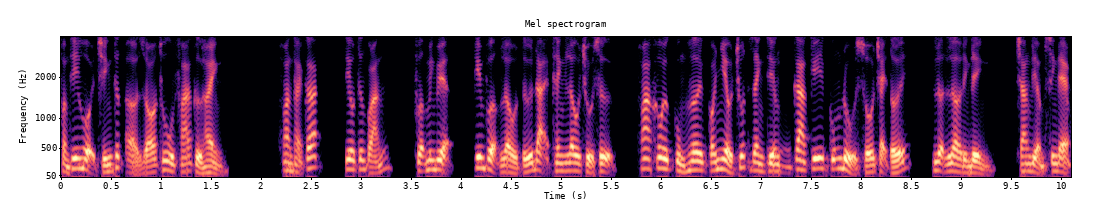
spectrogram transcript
phẩm thi hội chính thức ở gió thu phá cử hành. Hoàn thải các, tiêu tương quán, phượng minh viện kim Vượng lầu tứ đại thanh lâu chủ sự, hoa khôi cùng hơi có nhiều chút danh tiếng ca kỹ cũng đủ số chạy tới, lượn lờ đình đình trang điểm xinh đẹp.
